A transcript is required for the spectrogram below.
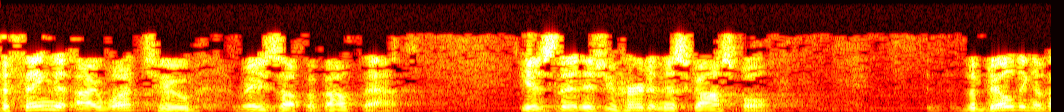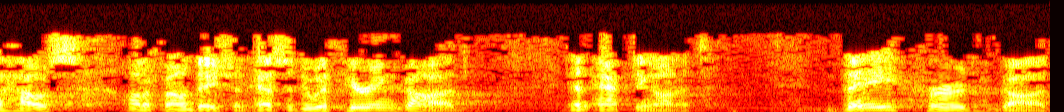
the thing that I want to raise up about that is that, as you heard in this gospel, the building of the house on a foundation has to do with hearing God and acting on it. They heard God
